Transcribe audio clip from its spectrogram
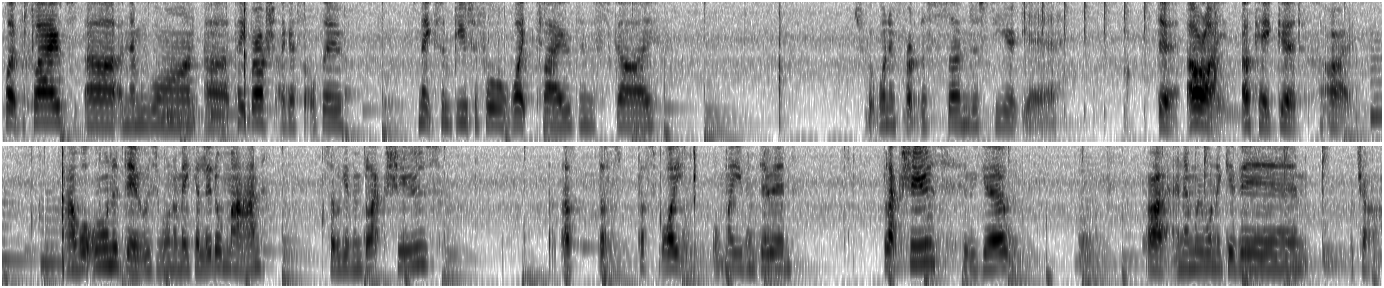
White for clouds, uh, and then we want uh, paintbrush, I guess that'll do. Let's make some beautiful white clouds in the sky. Just put one in front of the sun just here, yeah. Let's do it. Alright, okay, good. Alright. Now what we want to do is we want to make a little man. So we're giving black shoes. That's, that's, that's white. What am I even doing? Black shoes, here we go. Alright, and then we want to give him... Which are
